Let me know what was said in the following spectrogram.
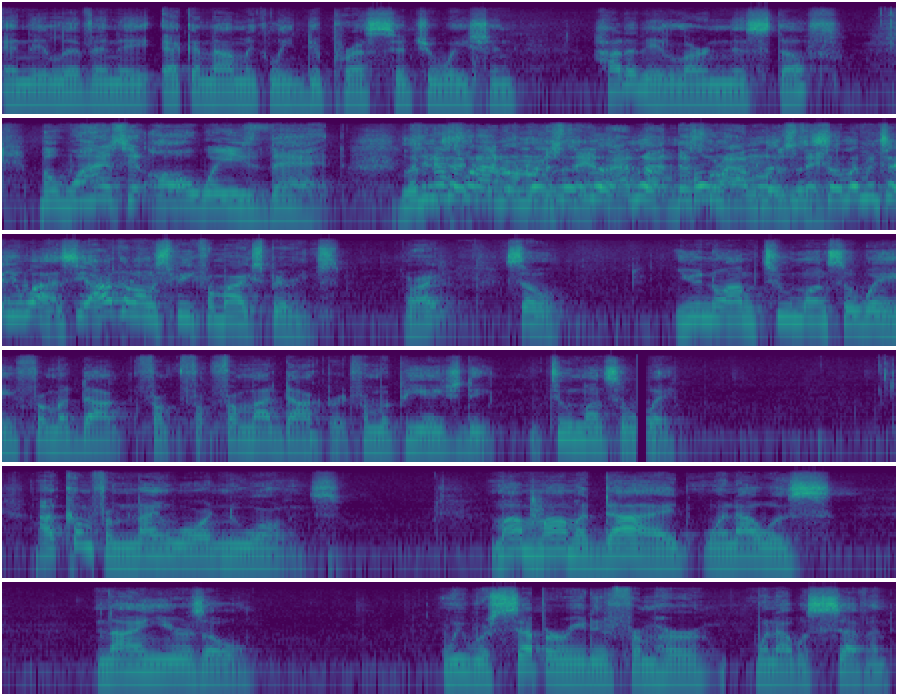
and they live in a economically depressed situation how do they learn this stuff but why is it always that? See, that's what I don't understand. Look, look, that's what I don't understand. So let me tell you why. See, I can only speak from my experience, right? So, you know, I'm two months away from a doc from from my doctorate, from a PhD. Two months away. I come from Ninth Ward, New Orleans. My mama died when I was nine years old. We were separated from her when I was seven.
